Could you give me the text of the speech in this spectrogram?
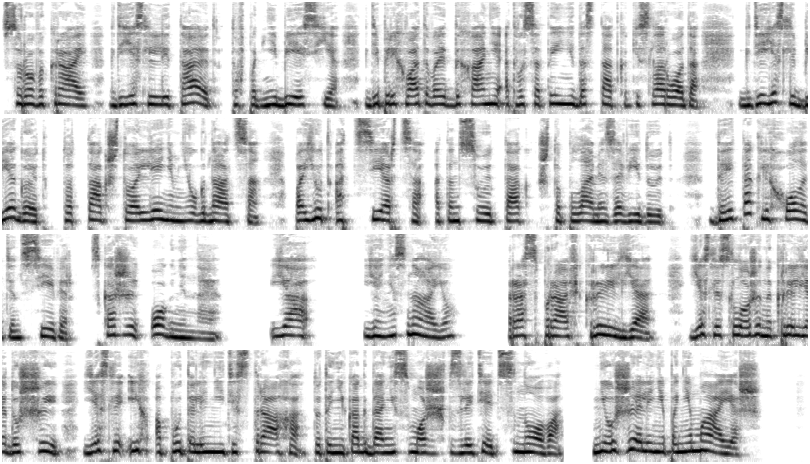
Суровый край, где если летают, то в Поднебесье, где перехватывает дыхание от высоты и недостатка кислорода, где если бегают, то так, что оленям не угнаться, поют от сердца, а танцуют так, что пламя завидует. Да и так ли холоден север? Скажи, огненная. Я... я не знаю. Расправь крылья. Если сложены крылья души, если их опутали нити страха, то ты никогда не сможешь взлететь снова. Неужели не понимаешь?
